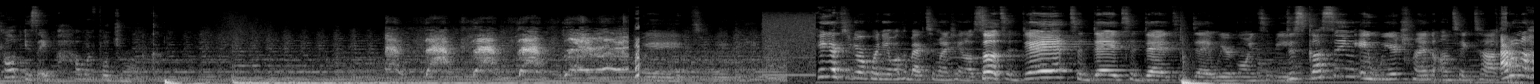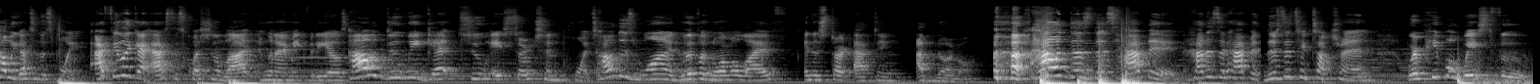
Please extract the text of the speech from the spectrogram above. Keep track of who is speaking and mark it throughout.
Speaker 1: Clout is a powerful drug. Wait, wait. Hey guys, it's your girl Courtney and welcome back to my channel. So today, today, today, today, we are going to be discussing a weird trend on TikTok. I don't know how we got to this point. I feel like I ask this question a lot and when I make videos. How do we get to a certain point? How does one live a normal life and then start acting abnormal? how does this happen? How does it happen? There's a TikTok trend where people waste food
